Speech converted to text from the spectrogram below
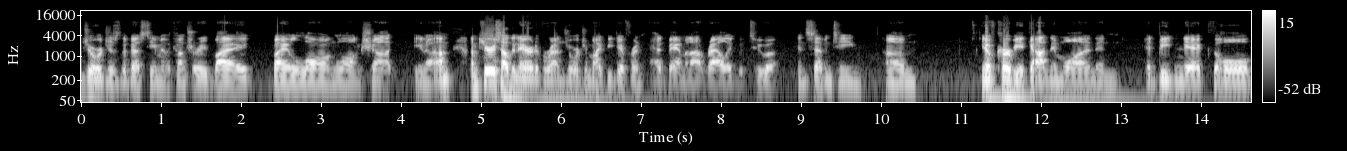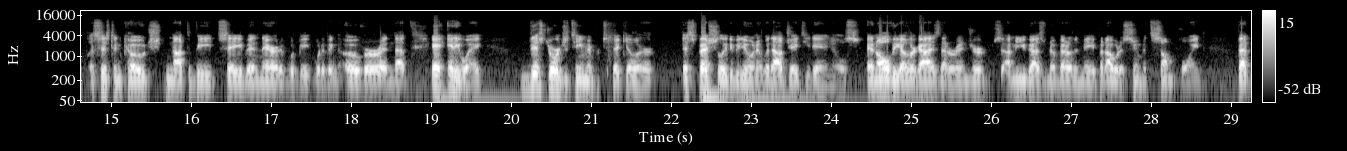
Georgia's the best team in the country by by a long, long shot. You know, I'm I'm curious how the narrative around Georgia might be different had Bama not rallied with Tua in 17. Um, you know, if Kirby had gotten him one and had beaten Nick, the whole assistant coach not to beat Saban narrative would be would have been over. And that anyway, this Georgia team in particular, especially to be doing it without JT Daniels and all the other guys that are injured. I mean, you guys know better than me, but I would assume at some point that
